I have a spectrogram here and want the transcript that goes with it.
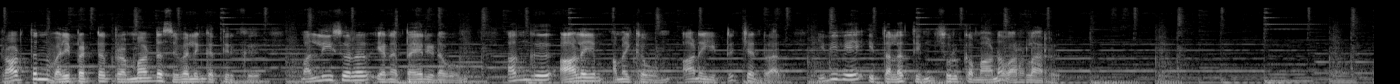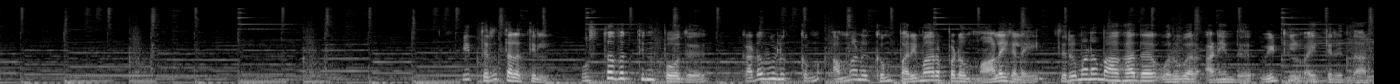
பிரார்த்தன் வழிபட்ட பிரம்மாண்ட சிவலிங்கத்திற்கு மல்லீஸ்வரர் என பெயரிடவும் அங்கு ஆலயம் அமைக்கவும் ஆணையிட்டு சென்றார். இதுவே இத்தலத்தின் சுருக்கமான வரலாறு. இத்திருத்தலத்தில் உஸ்தவத்தின் போது கடவுளுக்கும் அம்மனுக்கும் பரிமாறப்படும் மாலைகளை திருமணமாகாத ஒருவர் அணிந்து வீட்டில் வைத்திருந்தால்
